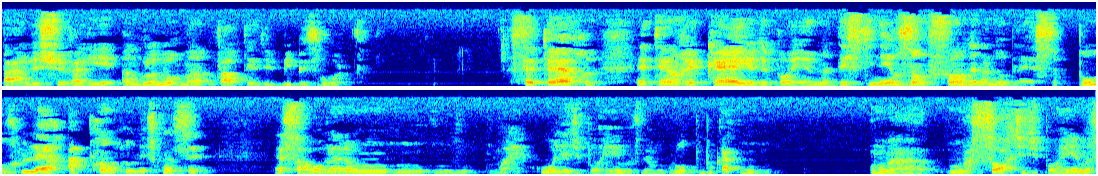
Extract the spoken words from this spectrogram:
par le chevalier anglo-normand Walter de Bibesworth. Cette œuvre était un recueil de poèmes destinés aux enfants de la noblesse pour leur apprendre le français. Essa obra era um, um, uma recolha de poemas, né? um grupo, uma, uma sorte de poemas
